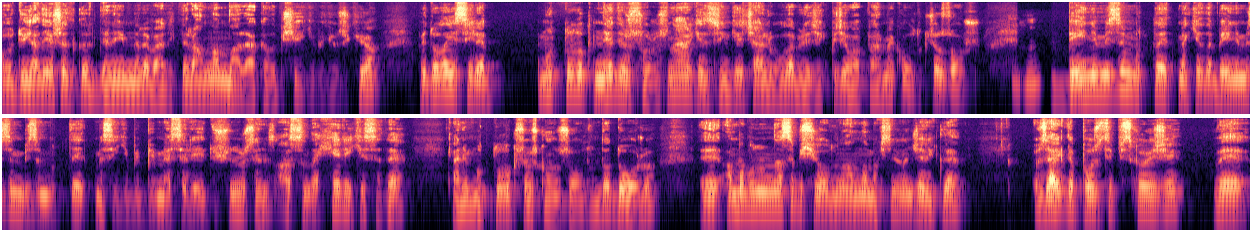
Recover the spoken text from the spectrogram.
o dünyada yaşadıkları deneyimlere verdikleri anlamla alakalı bir şey gibi gözüküyor. Ve dolayısıyla mutluluk nedir sorusuna herkes için geçerli olabilecek bir cevap vermek oldukça zor. Hı hı. Beynimizi mutlu etmek ya da beynimizin bizi mutlu etmesi gibi bir meseleyi düşünürseniz aslında her ikisi de hani mutluluk söz konusu olduğunda doğru. Ee, ama bunun nasıl bir şey olduğunu anlamak için öncelikle özellikle pozitif psikoloji ve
